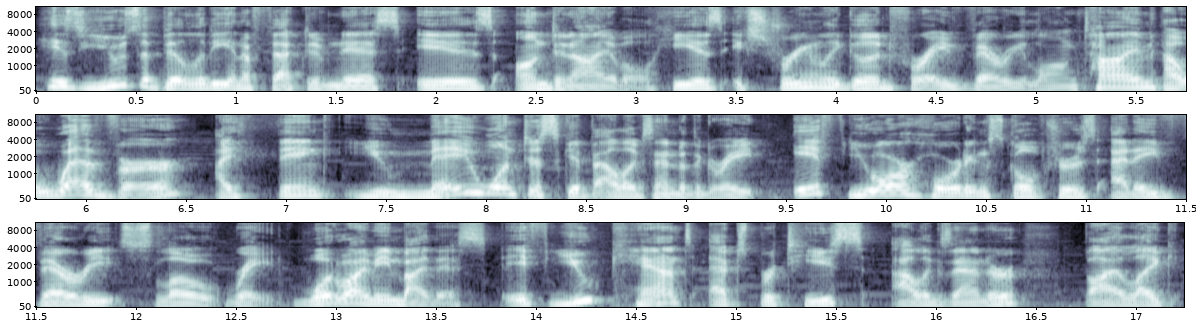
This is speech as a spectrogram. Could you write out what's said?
his usability and effectiveness is undeniable. He is extremely good for a very long time. However I think you may want to skip Alexander the Great if you are hoarding sculptures at a very slow rate. What do I mean by this? If you can't expertise Alexander by like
